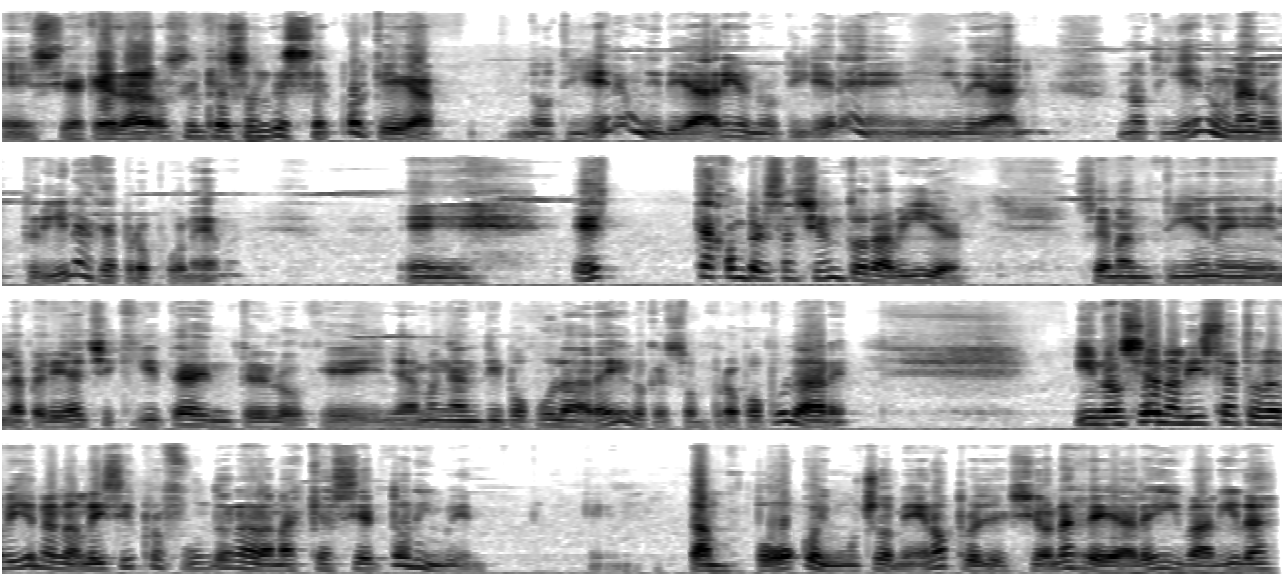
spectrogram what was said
Eh, se ha quedado sin razón de ser porque no tiene un ideario, no tiene un ideal, no tiene una doctrina que proponer. Eh, esta conversación todavía se mantiene en la pelea chiquita entre lo que llaman antipopulares y lo que son propopulares. Y no se analiza todavía el análisis profundo nada más que a cierto nivel. Eh, tampoco y mucho menos proyecciones reales y válidas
